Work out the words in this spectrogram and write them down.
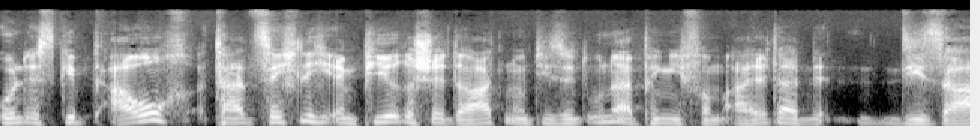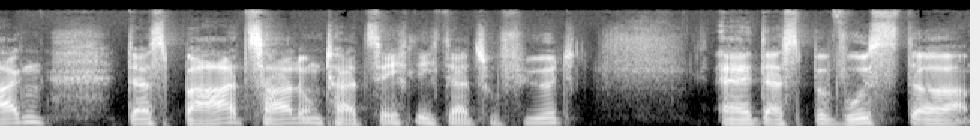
Und es gibt auch tatsächlich empirische Daten, und die sind unabhängig vom Alter, die sagen, dass Barzahlung tatsächlich dazu führt, äh, dass bewusster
